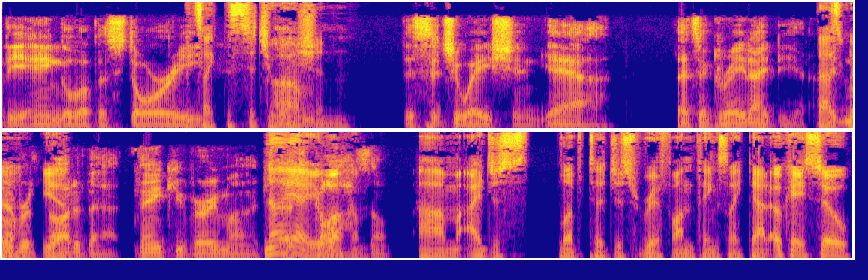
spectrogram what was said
the angle of the story. it's like the situation. the situation. Yeah. That's a great idea. That's I'd never cool. Yeah. thought of that. Thank you very much. No, That's yeah, you're awesome. welcome. Um, I just love to just riff on things like that. Okay, so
